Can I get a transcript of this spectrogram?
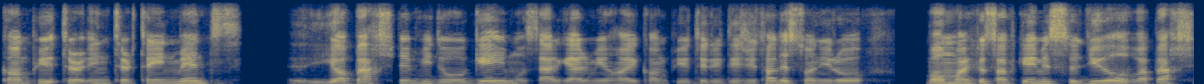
Computer Entertainment یا بخش ویدیو گیم و سرگرمی های کامپیوتری دیجیتال سونی رو با مایکروسافت Game Studio و بخش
